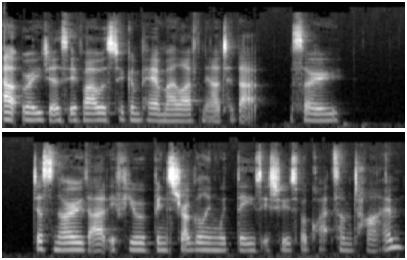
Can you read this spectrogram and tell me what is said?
outrageous if I was to compare my life now to that. So just know that if you have been struggling with these issues for quite some time,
